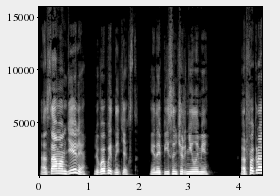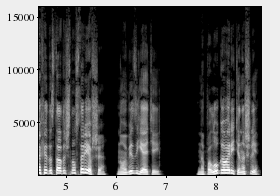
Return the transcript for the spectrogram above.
На самом деле, любопытный текст и написан чернилами. Орфография достаточно устаревшая, но без ятей. На полу, говорите, нашли?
